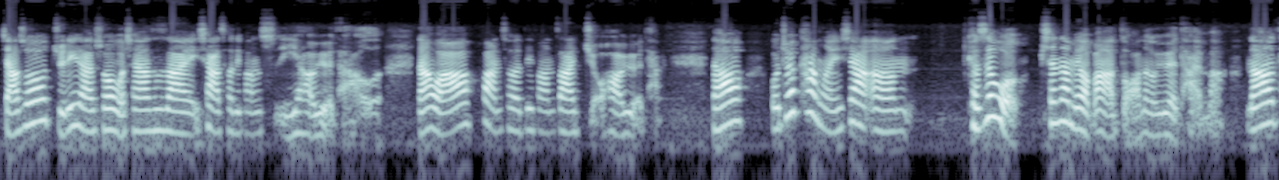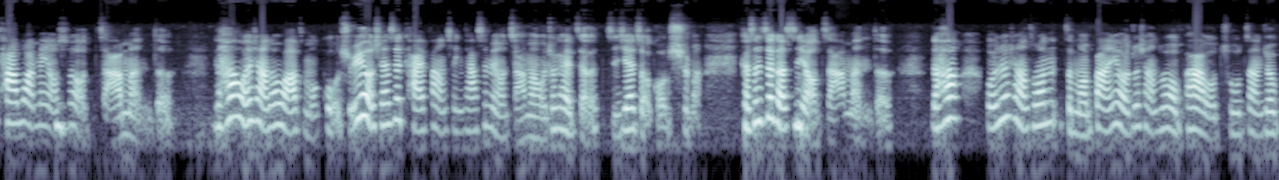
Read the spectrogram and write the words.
假如说举例来说，我现在是在下车地方十一号月台好了，然后我要换车的地方在九号月台，然后我就看了一下，嗯，可是我现在没有办法走到那个月台嘛，然后它外面有是有闸门的。然后我就想说我要怎么过去，因为有些是开放性，它是没有闸门，我就可以走直接走过去嘛。可是这个是有闸门的，嗯、然后我就想说怎么办？因为我就想说我怕我出站就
